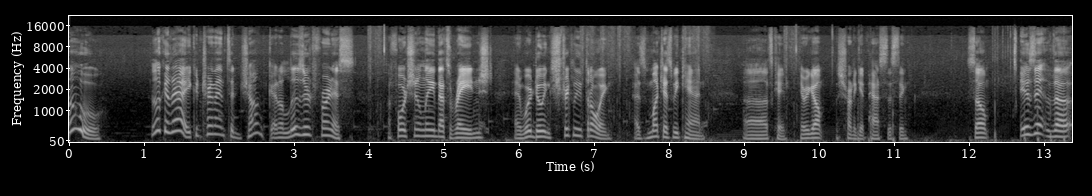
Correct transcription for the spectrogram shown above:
Ooh, look at that, you can turn that into junk and a Lihzahrd furnace. Unfortunately, that's ranged, and we're doing strictly throwing as much as we can. Uh, okay, here we go. Let's try to get past this thing. So, isn't the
